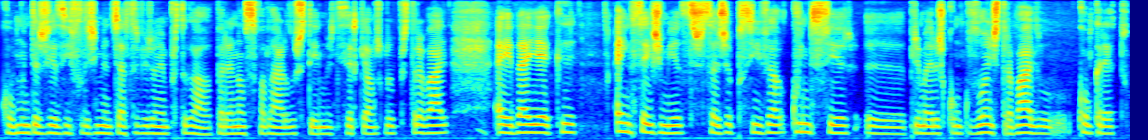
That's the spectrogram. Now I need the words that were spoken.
como muitas vezes infelizmente já serviram em Portugal, para não se falar dos temas, dizer que há uns grupos de trabalho, a ideia é que em seis meses seja possível conhecer uh, primeiras conclusões, trabalho concreto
